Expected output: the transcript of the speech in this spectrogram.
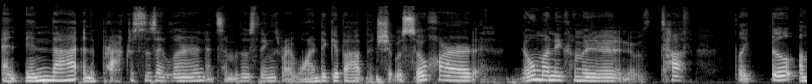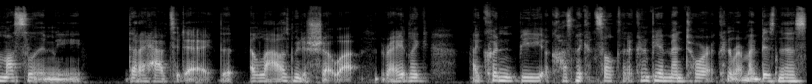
And in that and the practices I learned and some of those things where I wanted to give up and shit was so hard and no money coming in and it was tough, like built a muscle in me that I have today that allows me to show up, right? Like I couldn't be a cosmic consultant, I couldn't be a mentor, I couldn't run my business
